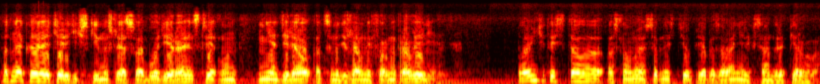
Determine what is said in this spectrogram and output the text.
Однако теоретические мысли о свободе и равенстве он не отделял от самодержавной формы правления – Половинчатость стала основной особенностью преобразования Александра I.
